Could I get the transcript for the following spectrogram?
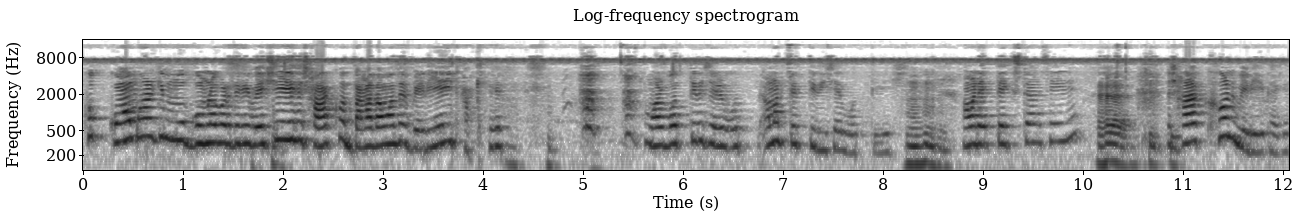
খুব কম আর কি মুখ গোমরা করে থাকি বেশি সারাক্ষণ দাঁত আমাদের বেরিয়েই থাকে। আমার বত্রিশের আমার তেত্রিশের বত্রিশ। হুম, হুম, হুম। আমার একটা এক্সট্রা আছে এই যে। হ্যাঁ সারাক্ষণ বেরিয়ে থাকে।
